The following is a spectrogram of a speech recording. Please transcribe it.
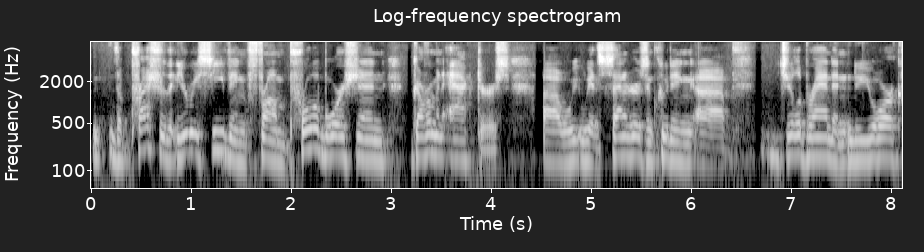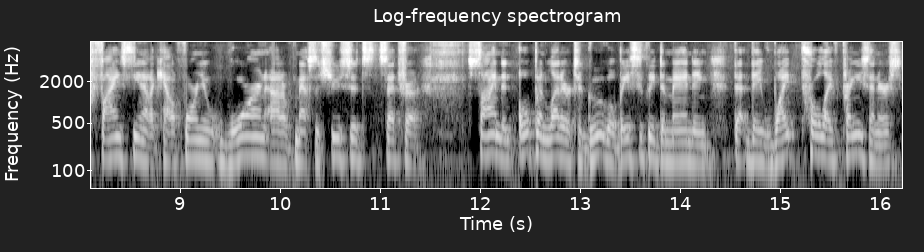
the pressure that you're receiving from pro-abortion government actors. Uh, we, we, had senators, including uh, Gillibrand in New York, Feinstein out of California, Warren out of Massachusetts, etc., signed an open letter to Google, basically demanding that they wipe pro-life pregnancy centers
